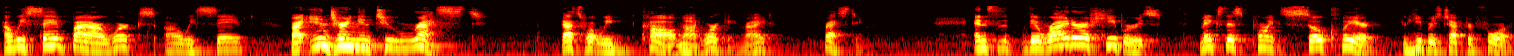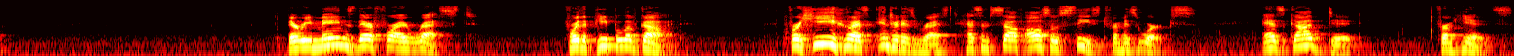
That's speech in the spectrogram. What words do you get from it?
Are we saved by our works? Or are we saved by entering into rest? That's what we call not working, right? Resting. And the writer of Hebrews makes this point so clear in Hebrews chapter 4. There remains therefore a rest for the people of God. For he who has entered his rest has himself also ceased from his works, as God did from his.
